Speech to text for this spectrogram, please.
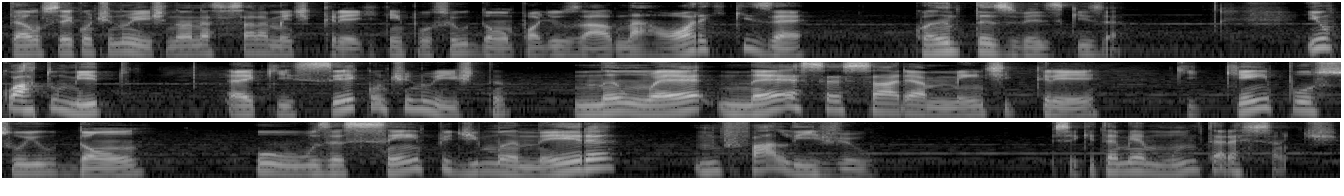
Então, ser continuista não é necessariamente crer que quem possui o dom pode usá-lo na hora que quiser, quantas vezes quiser. E um quarto mito é que ser continuista não é necessariamente crer que quem possui o dom o usa sempre de maneira infalível. Isso aqui também é muito interessante.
